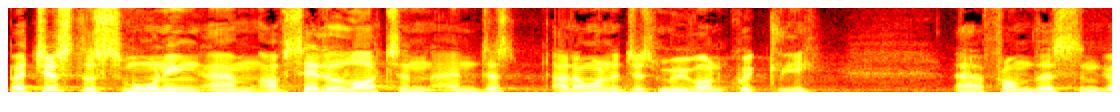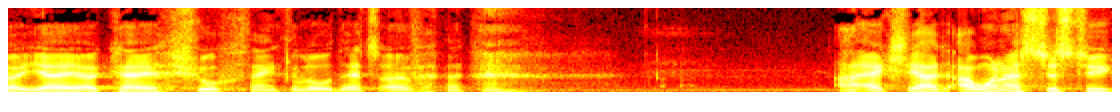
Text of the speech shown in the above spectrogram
But just this morning, um, I've said a lot, and, and just I don't want to just move on quickly uh, from this and go, yeah, okay, sure, thank the Lord, that's over. I actually, I, I, want us just to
